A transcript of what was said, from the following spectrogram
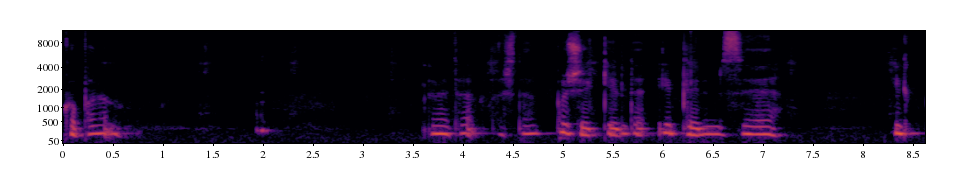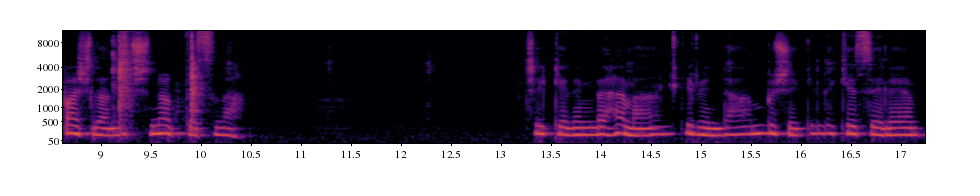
koparalım. Evet arkadaşlar bu şekilde iplerimizi ilk başlangıç noktasına çekelim ve hemen dibinden bu şekilde keselim.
